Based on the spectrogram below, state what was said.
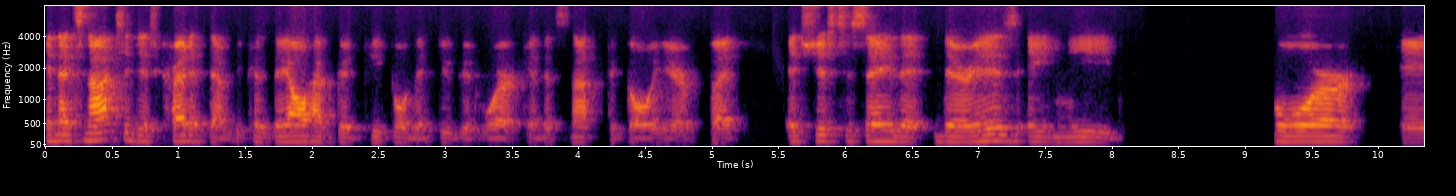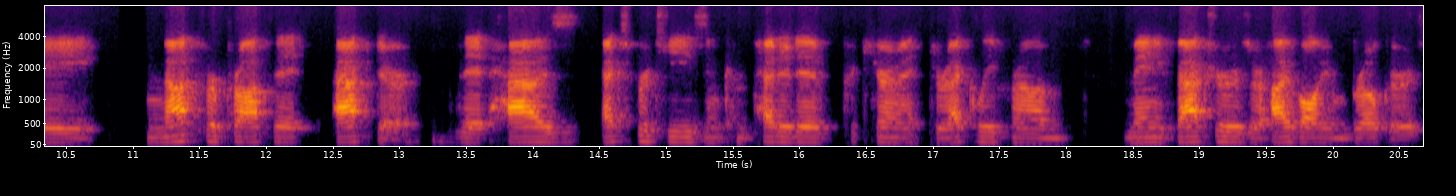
and that's not to discredit them because they all have good people that do good work, and that's not the goal here. But it's just to say that there is a need for a not-for-profit actor that has expertise in competitive procurement directly from manufacturers or high volume brokers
